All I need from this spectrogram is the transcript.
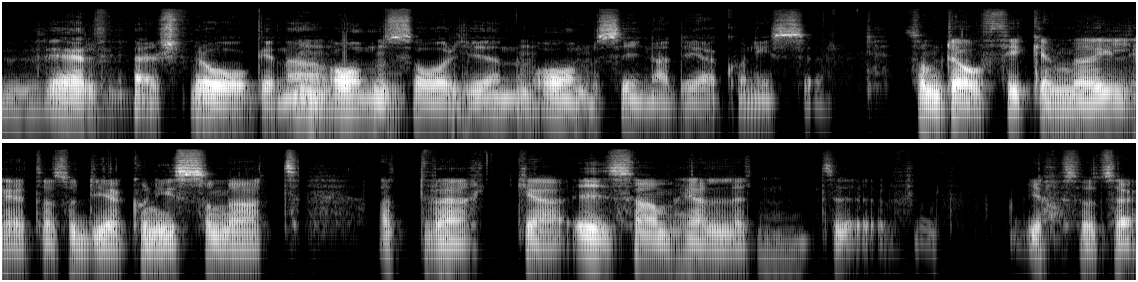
välfärdsfrågorna, mm, mm omsorgen mm, mm, om sina diakonisser. Som då fick en möjlighet, alltså diakonisserna, att, att verka i samhället mm. Ja, så att säga,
